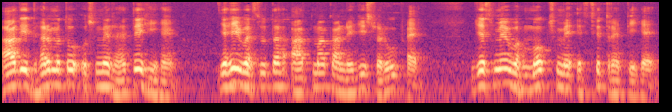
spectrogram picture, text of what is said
आदि धर्म तो उसमें रहते ही हैं। यही वस्तुतः आत्मा का निजी स्वरूप है, जिसमें वह मोक्ष में स्थित रहती है।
